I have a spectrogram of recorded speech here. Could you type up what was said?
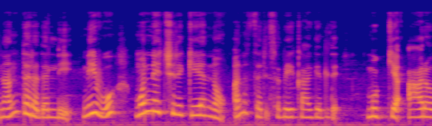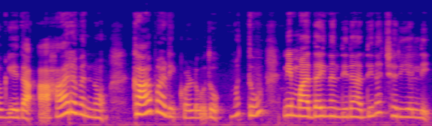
ನಂತರದಲ್ಲಿ ನೀವು ಮುನ್ನೆಚ್ಚರಿಕೆಯನ್ನು ಅನುಸರಿಸಬೇಕಾಗಿದೆ. ಮುಖ್ಯ ಆರೋಗ್ಯದ ಆಹಾರವನ್ನು ಕಾಪಾಡಿಕೊಳ್ಳುವುದು ಮತ್ತು ನಿಮ್ಮ ದೈನಂದಿನ ದಿನಚರಿಯಲ್ಲಿ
